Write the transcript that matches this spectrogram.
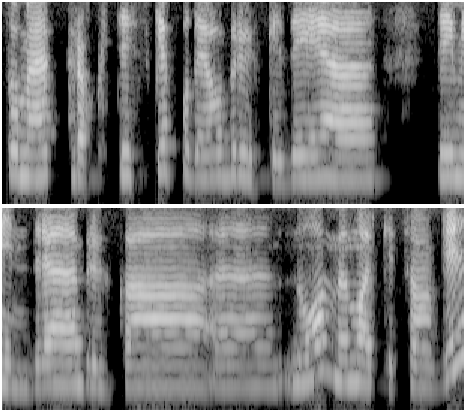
som er praktiske på det å bruke de, eh, de mindre bruka eh, nå, med markedshager.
